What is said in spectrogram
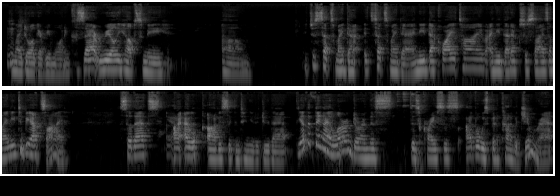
my dog every morning because that really helps me um, it just sets my day it sets my day i need that quiet time i need that exercise and i need to be outside So that's yeah. I, I will obviously continue to do that. The other thing I learned during this this crisis, I've always been kind of a gym rat,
